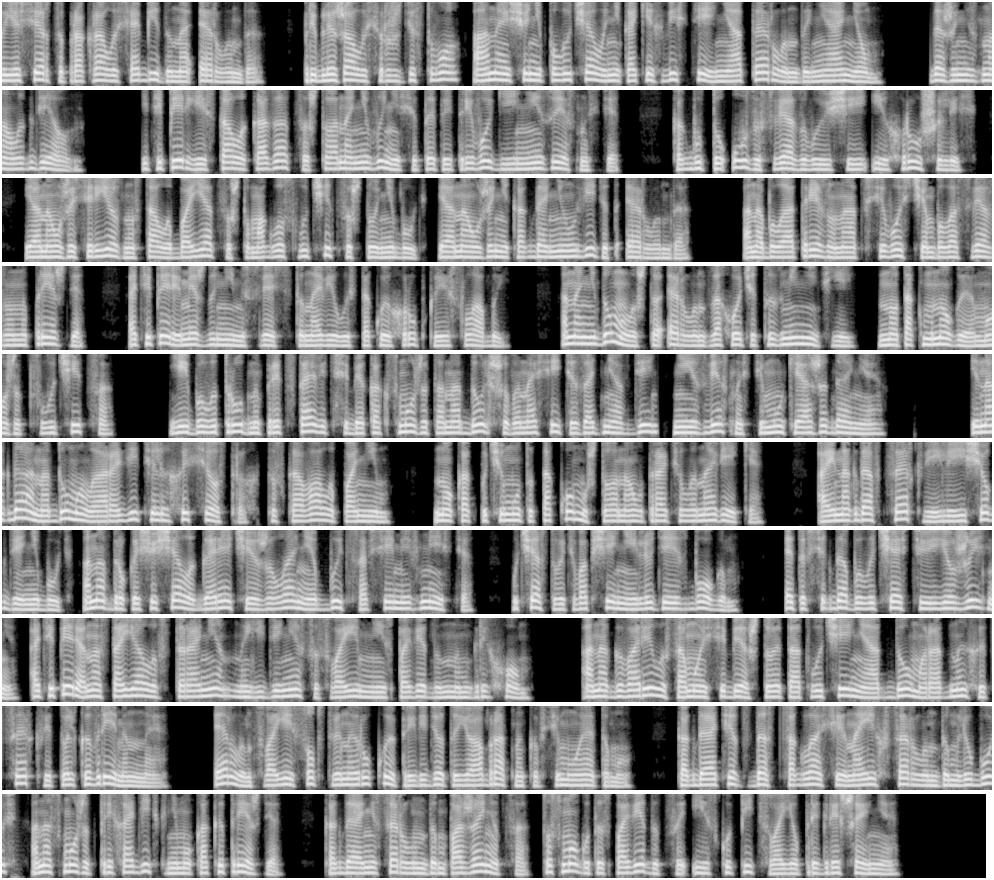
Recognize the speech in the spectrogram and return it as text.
В ее сердце прокралась обида на Эрланда. Приближалось Рождество, а она еще не получала никаких вестей ни от Эрланда, ни о нем. Даже не знала, где он. И теперь ей стало казаться, что она не вынесет этой тревоги и неизвестности, как будто узы, связывающие их, рушились, и она уже серьезно стала бояться, что могло случиться что-нибудь, и она уже никогда не увидит Эрланда. Она была отрезана от всего, с чем была связана прежде, а теперь и между ними связь становилась такой хрупкой и слабой. Она не думала, что Эрланд захочет изменить ей, но так многое может случиться. Ей было трудно представить себе, как сможет она дольше выносить изо дня в день неизвестности муки ожидания. Иногда она думала о родителях и сестрах, тосковала по ним, но как почему-то такому, что она утратила навеки. А иногда в церкви или еще где-нибудь она вдруг ощущала горячее желание быть со всеми вместе, участвовать в общении людей с Богом. Это всегда было частью ее жизни, а теперь она стояла в стороне наедине со своим неисповеданным грехом. Она говорила самой себе, что это отлучение от дома, родных и церкви только временное. Эрланд своей собственной рукой приведет ее обратно ко всему этому. Когда отец даст согласие на их с Эрландом любовь, она сможет приходить к нему, как и прежде. Когда они с Эрландом поженятся, то смогут исповедаться и искупить свое прегрешение.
